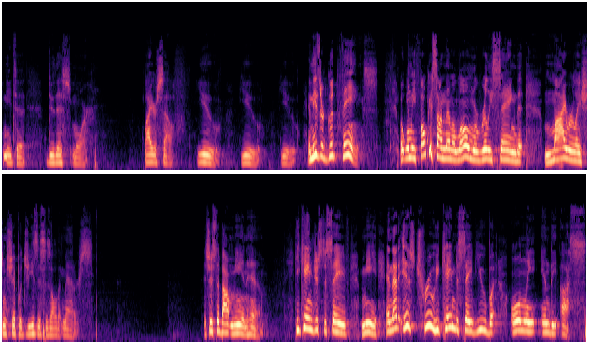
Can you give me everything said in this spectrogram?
You need to do this more. By yourself. You, you, you. And these are good things. But when we focus on them alone, we're really saying that my relationship with Jesus is all that matters. It's just about me and Him. He came just to save me. And that is true. He came to save you, but only in the us.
